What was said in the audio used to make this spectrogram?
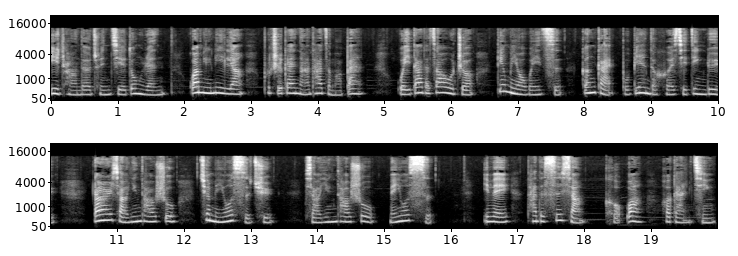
异常的纯洁动人。光明力量不知该拿它怎么办。伟大的造物者并没有为此更改不变的和谐定律。然而，小樱桃树却没有死去。小樱桃树没有死，因为它的思想、渴望和感情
